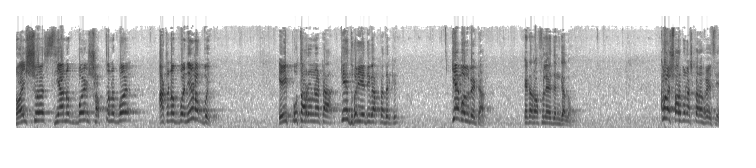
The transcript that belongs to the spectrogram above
নয়শো ছিয়ানব্বই সপ্তানব্বই আটানব্বই, নিরানব্বই। এই প্রতারণাটা কে ধরিয়ে দিবে আপনাদেরকে? কে বলবে এটা? এটা রফল আয়দেন গেল সর্বনাশ করা হয়েছে।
